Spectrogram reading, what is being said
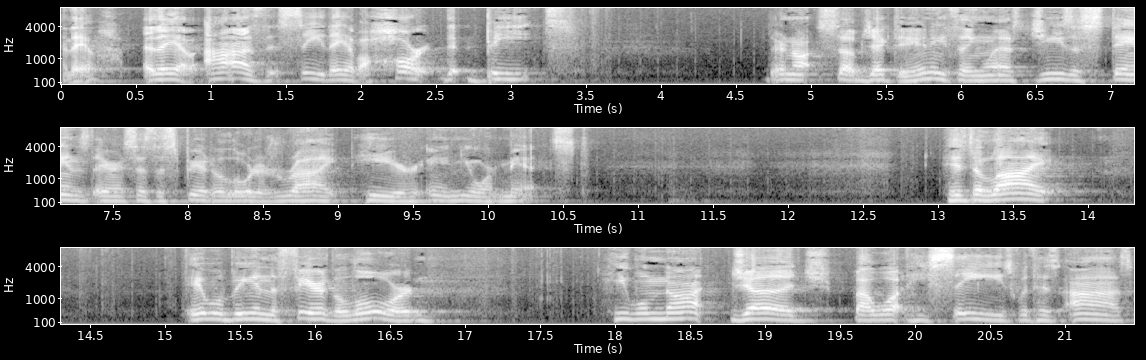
and they have, they have eyes that see, they have a heart that beats. They're not subject to anything less Jesus stands there and says, The Spirit of the Lord is right here in your midst. His delight, it will be in the fear of the Lord. He will not judge by what he sees with his eyes.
